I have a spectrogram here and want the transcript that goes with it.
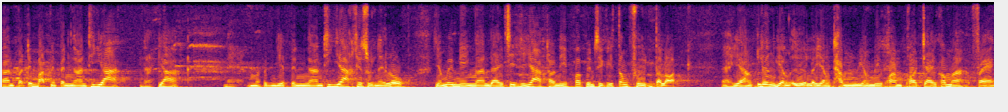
การปฏิบัติเนี่ยเป็นงานที่ยากนะยากเนี่ยมันเป็นเป็นงานที่ยากที่สุดในโลก ยังไม่มีงานใดที่จะยากเท่านี้เพราะเป็นสิ่งที่ต้องฝืนตลอดอย่างเรื่องอย่างอื่นเรายังทำยังมีความพอใจเข้ามาแฝง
